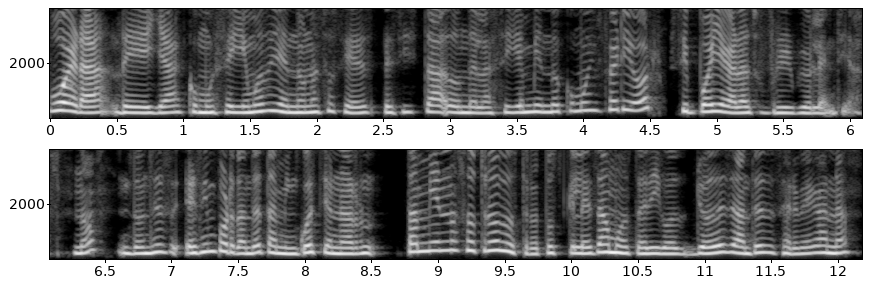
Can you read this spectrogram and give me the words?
fuera de ella, como seguimos viviendo una sociedad especista donde la siguen viendo como inferior, sí puede llegar a sufrir violencias, ¿no? Entonces es importante también cuestionar también nosotros los tratos que les damos. Te digo, yo desde antes de ser vegana,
